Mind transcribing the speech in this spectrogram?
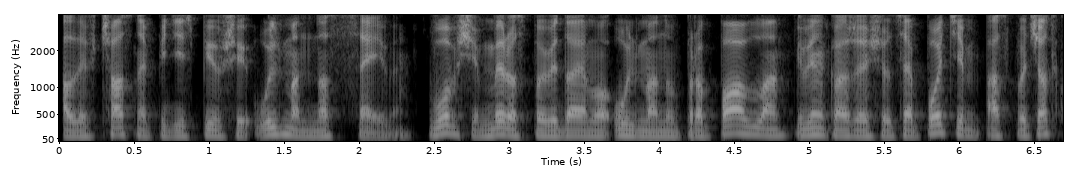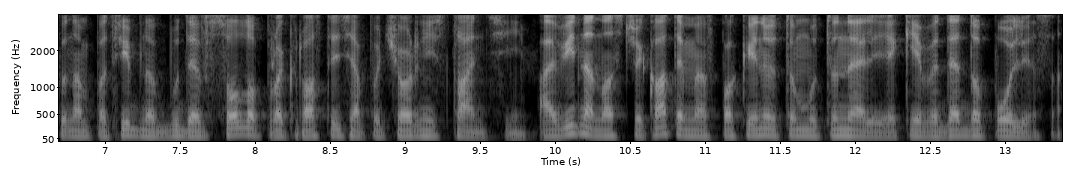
але вчасно підіспівший Ульман нас сейве. В общем, ми розповідаємо Ульману про Павла, він каже, що це потім, а спочатку нам потрібно буде в соло прокрастися по чорній станції. А він на нас чекатиме в покинутому тунелі, який веде до поліса.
